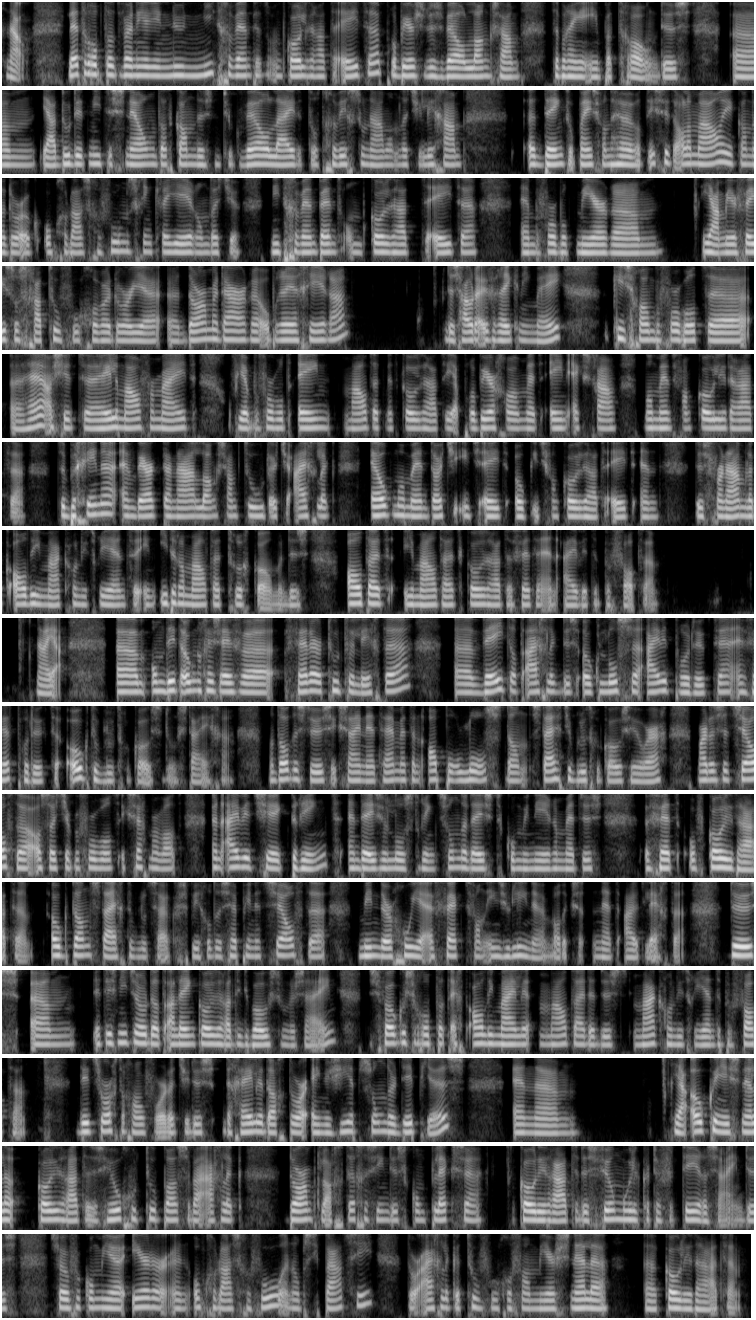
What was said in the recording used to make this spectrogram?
Nou, let erop dat wanneer je nu niet gewend bent om koolhydraten te eten, probeer ze dus wel langzaam te brengen in je patroon. Dus um, ja, doe dit niet te snel, want dat kan dus natuurlijk wel leiden tot gewichtstoename, omdat je lichaam uh, denkt opeens van, wat is dit allemaal? Je kan daardoor ook opgeblazen gevoel misschien creëren, omdat je niet gewend bent om koolhydraten te eten en bijvoorbeeld meer, um, ja, meer vezels gaat toevoegen, waardoor je uh, darmen daarop reageren. Dus hou er even rekening mee. Kies gewoon bijvoorbeeld, uh, uh, hè, als je het uh, helemaal vermijdt, of je hebt bijvoorbeeld één maaltijd met koolhydraten, ja, probeer gewoon met één extra moment van koolhydraten te beginnen en werk daarna langzaam toe dat je eigenlijk elk moment dat je iets eet ook iets van koolhydraten eet en dus voornamelijk al die macronutriënten in iedere maaltijd terugkomen. Dus altijd je maaltijd koolhydraten, vetten en eiwitten bevatten. Nou ja, um, om dit ook nog eens even verder toe te lichten. Uh, weet dat eigenlijk dus ook losse eiwitproducten en vetproducten ook de bloedglucose doen stijgen. Want dat is dus, ik zei net, hè, met een appel los, dan stijgt je bloedglucose heel erg. Maar dat is hetzelfde als dat je bijvoorbeeld, ik zeg maar wat, een eiwitshake drinkt en deze los drinkt zonder deze te combineren met dus vet of koolhydraten. Ook dan stijgt de bloedsuikerspiegel. Dus heb je hetzelfde minder goede effect van insuline, wat ik net uitlegde. Dus um, het is niet zo dat alleen koolhydraten die boosdoener zijn. Dus focus erop dat echt al die maaltijden dus macronutriënten bevatten. Dit zorgt er gewoon voor dat je dus de hele dag door energie hebt zonder dipjes. En um, ja, ook kun je snelle koolhydraten dus heel goed toepassen bij eigenlijk darmklachten, gezien dus complexe koolhydraten dus veel moeilijker te verteren zijn. Dus zo voorkom je eerder een opgeblazen gevoel en obstipatie door eigenlijk het toevoegen van meer snelle uh, koolhydraten.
